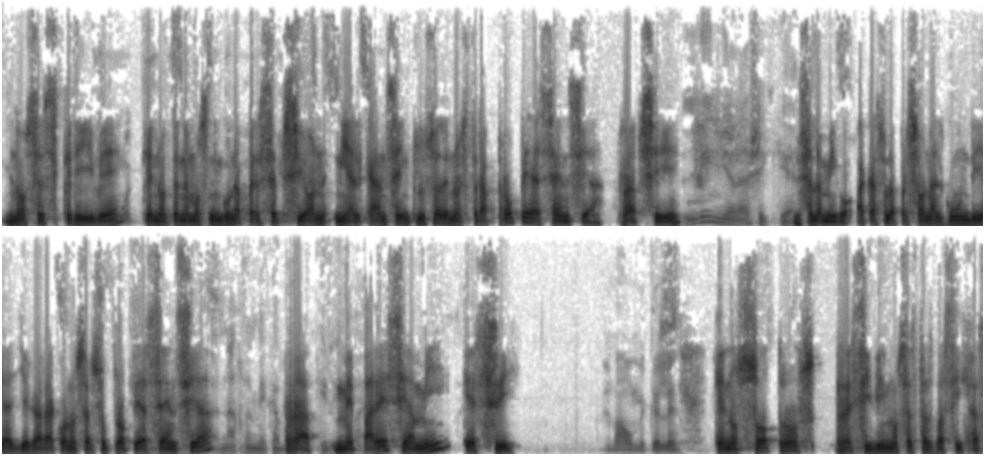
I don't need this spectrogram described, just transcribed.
no se escribe que no tenemos ninguna percepción ni alcance incluso de nuestra propia esencia. Rapsi, dice el amigo, ¿acaso la persona algún día llegará a conocer su propia esencia? Rap, me parece a mí que sí, que nosotros recibimos estas vasijas.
